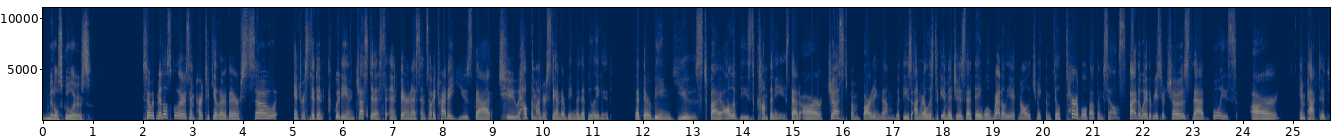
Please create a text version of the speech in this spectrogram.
middle schoolers? So, with middle schoolers in particular, they're so interested in equity and justice and fairness. And so I try to use that to help them understand they're being manipulated, that they're being used by all of these companies that are just bombarding them with these unrealistic images that they will readily acknowledge make them feel terrible about themselves. By the way, the research shows that boys are impacted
